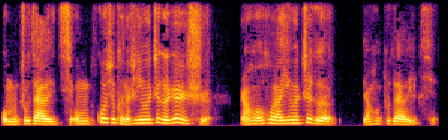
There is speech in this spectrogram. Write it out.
我们住在了一起。我们过去可能是因为这个认识，然后后来因为这个，然后住在了一起。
